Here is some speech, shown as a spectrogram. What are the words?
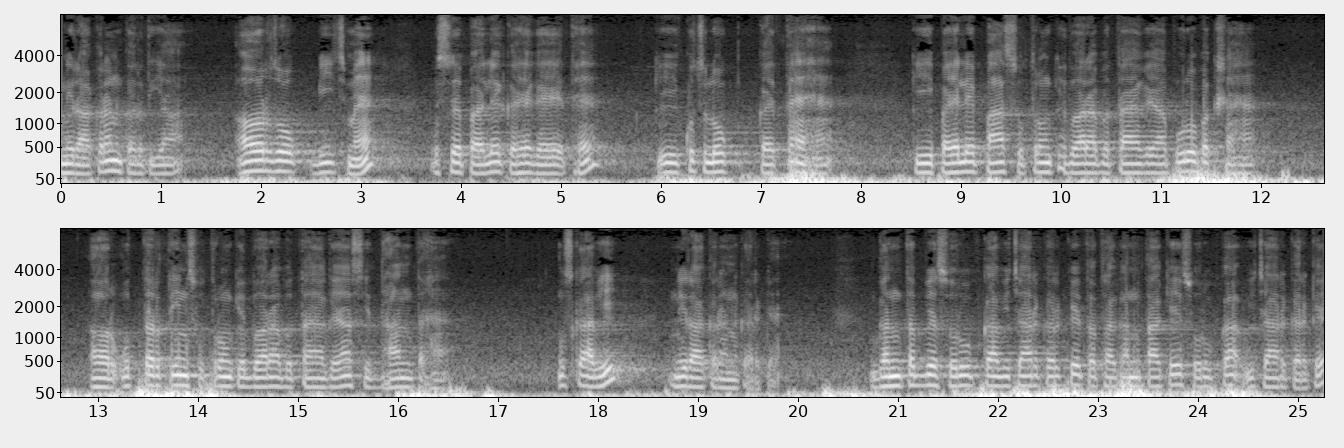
निराकरण कर दिया। और जो बीच में उससे पहले कहे गए थे कि कुछ लोग कहते हैं कि पहले पाँच सूत्रों के द्वारा बताया गया पूर्व पक्ष है और उत्तर तीन सूत्रों के द्वारा बताया गया सिद्धांत है। उसका भी निराकरण करके, गंतव्य स्वरूप का विचार करके तथा गंता के स्वरूप का विचार करके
